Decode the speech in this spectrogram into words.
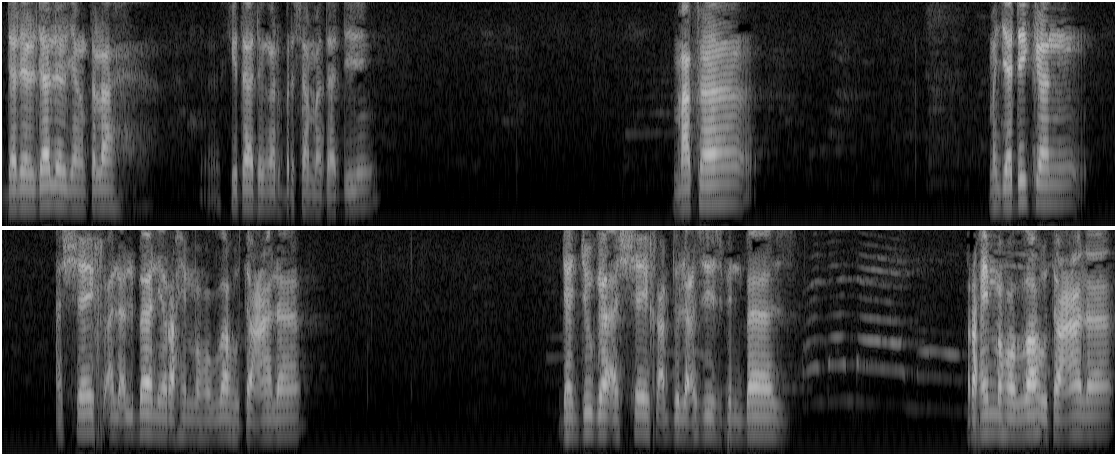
dalil-dalil yang telah kita dengar bersama tadi, maka menjadikan Syekh Al-Albani rahimahullahu taala dan juga Syekh Abdul Aziz bin Baz rahimahullahu taala.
